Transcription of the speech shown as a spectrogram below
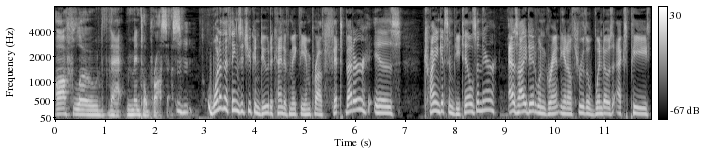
offload that mental process. Mm-hmm. One of the things that you can do to kind of make the improv fit better is try and get some details in there. As I did when Grant, you know, through the Windows XP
